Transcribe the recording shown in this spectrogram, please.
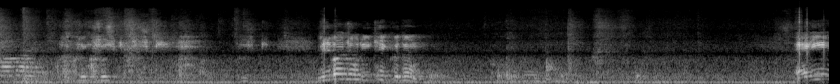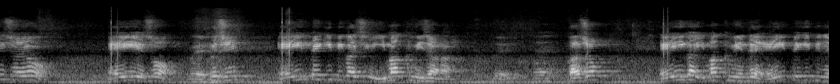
아, 그래, 그려줄게, 그려줄게. 그려줄게. 일반적으로 이렇게 있거든. A에서요, A에서, 네. 그지? A 빼기 B가 지금 이만큼이잖아. 네. 네. 맞아? A가 이만큼인데 A 빼기 B는,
